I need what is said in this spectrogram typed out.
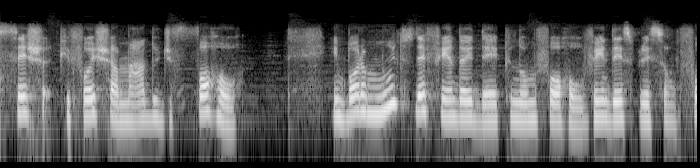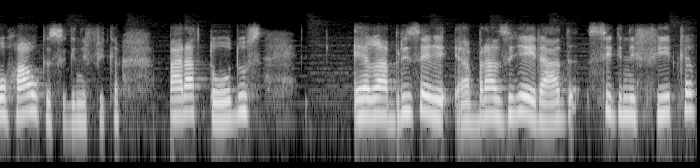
ser, que foi chamado de forró. Embora muitos defendam a ideia que o nome forró vem da expressão forral, que significa para todos, ela a brasileirada significa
